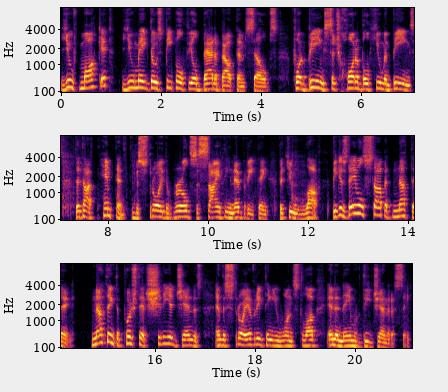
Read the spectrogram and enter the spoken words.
You mock it. You make those people feel bad about themselves for being such horrible human beings that are tempted to destroy the world, society, and everything that you love because they will stop at nothing. Nothing to push their shitty agendas and destroy everything you once loved in the name of degeneracy.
